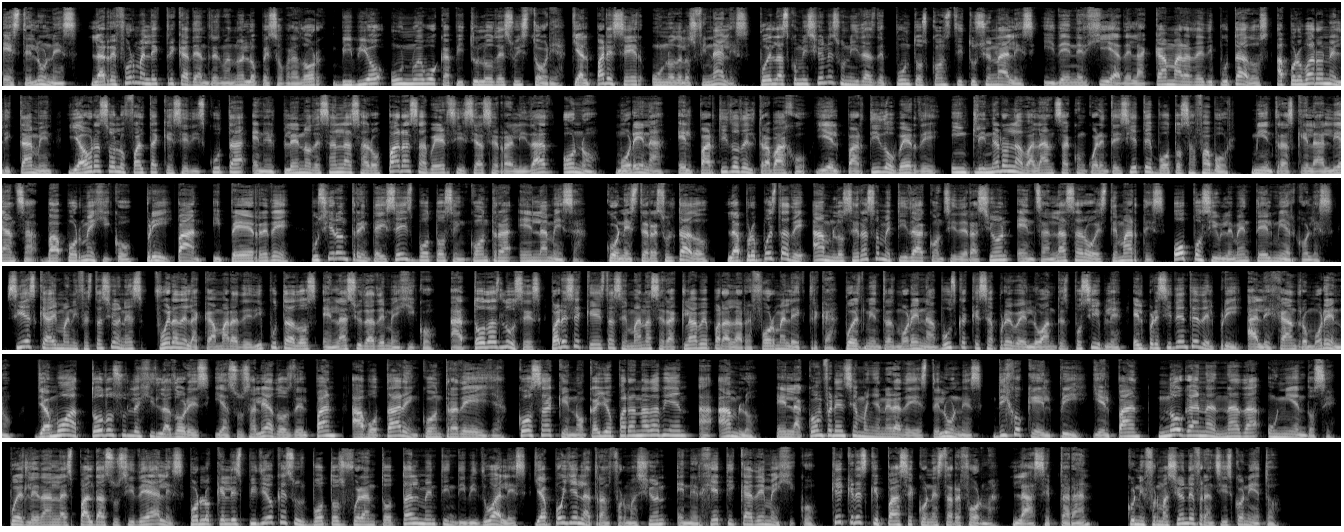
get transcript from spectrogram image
Este lunes, la reforma eléctrica de Andrés Manuel López Obrador vivió un nuevo capítulo de su historia, que al parecer uno de los finales, pues las Comisiones Unidas de Puntos Constitucionales y de Energía de la Cámara de Diputados aprobaron el dictamen y ahora solo falta que se discuta en el Pleno de San Lázaro para saber si se hace realidad o no. Morena, el Partido del Trabajo y el Partido Verde inclinaron la balanza con 47 votos a favor, mientras que la alianza Va por México, PRI, PAN y PRD pusieron 36 votos en contra en la mesa. Con este resultado, la propuesta de AMLO será sometida a consideración en San Lázaro este martes o posiblemente el miércoles, si es que hay manifestaciones fuera de la Cámara de Diputados en la Ciudad de México. A todas luces, parece que esta semana será clave para la reforma eléctrica, pues mientras Morena busca que se apruebe lo antes posible, el presidente del PRI, Alejandro Moreno, llamó a todos sus legisladores y a sus aliados del PAN a votar en contra de ella, cosa que no cayó para nada bien a AMLO. En la conferencia mañanera de este lunes, dijo que el PRI y el PAN no ganan nada uniéndose, pues le dan la espalda a sus ideales, por lo que les pidió que sus votos fueran totalmente individuales y apoyen la transformación energética de México. ¿Qué crees que pase con esta reforma? ¿La aceptarán? Con información de Francisco Nieto.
